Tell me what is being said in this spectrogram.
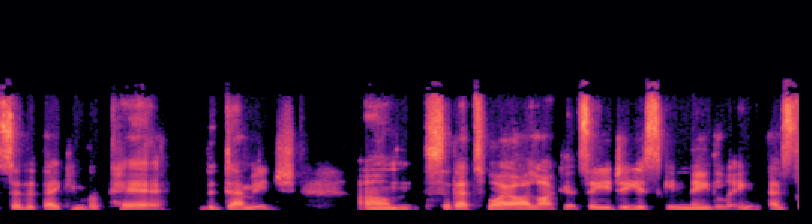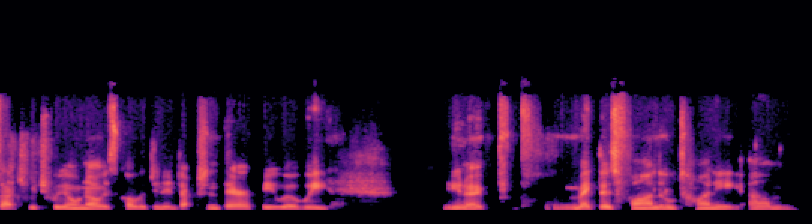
so that they can repair the damage. Um, so that's why I like it. So you do your skin needling as such, which we all know is collagen induction therapy, where we you know, make those fine little tiny um,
